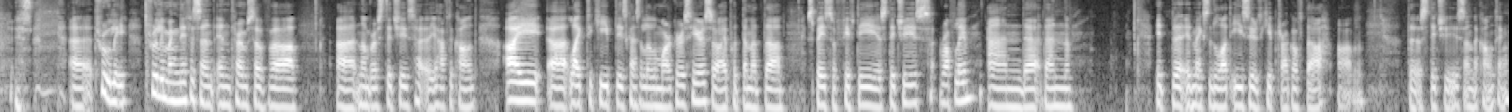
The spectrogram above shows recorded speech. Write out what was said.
is uh, truly truly magnificent in terms of uh, uh number of stitches you have to count. I uh, like to keep these kinds of little markers here, so I put them at the space of 50 stitches roughly, and then it it makes it a lot easier to keep track of the um, the stitches and the counting.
